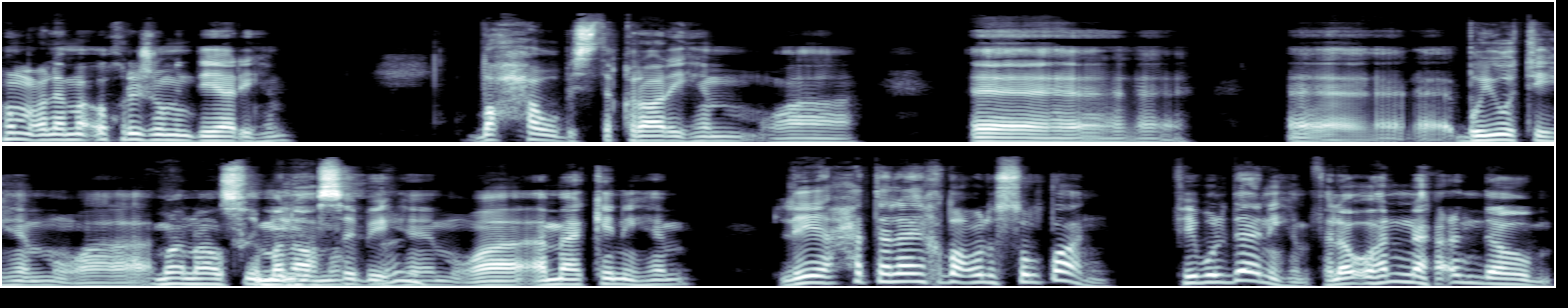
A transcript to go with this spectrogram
هم علماء أخرجوا من ديارهم ضحوا باستقرارهم و بيوتهم ومناصبهم ومناصبهم وأماكنهم حتى لا يخضعوا للسلطان في بلدانهم. فلو أن عندهم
